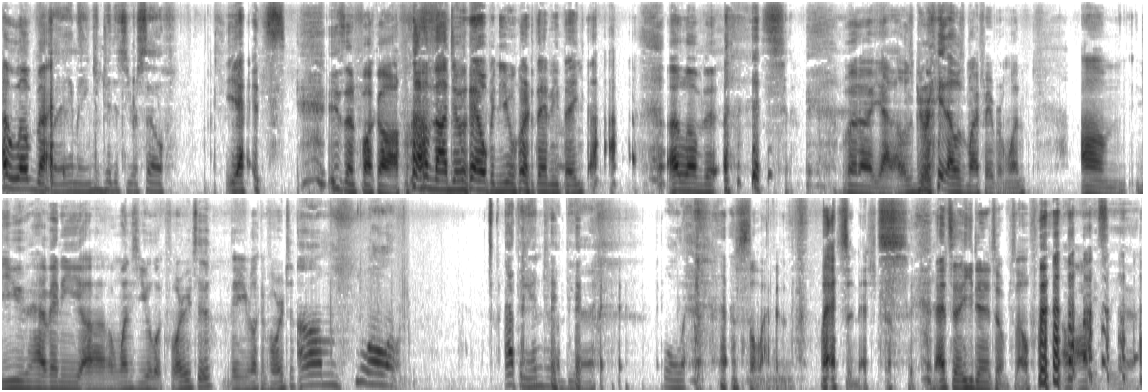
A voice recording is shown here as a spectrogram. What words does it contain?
I love that. Like, hey man, you did this to yourself. Yes, he said fuck off. I'm not doing helping you worth anything. I loved it. but uh, yeah, that was great. That was my favorite one. Um, do you have any uh ones you look forward to that you're looking forward to? Um. Well, at the end of the. Uh, well, I'm still laughing. That's a that's that's a, he did it to himself. oh, obviously, yeah.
